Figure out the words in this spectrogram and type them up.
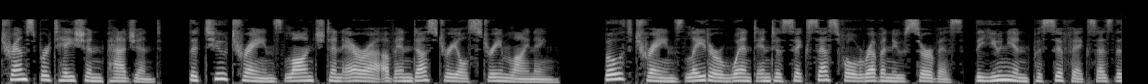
transportation pageant. The two trains launched an era of industrial streamlining. Both trains later went into successful revenue service, the Union Pacifics as the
